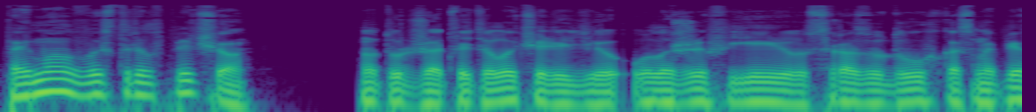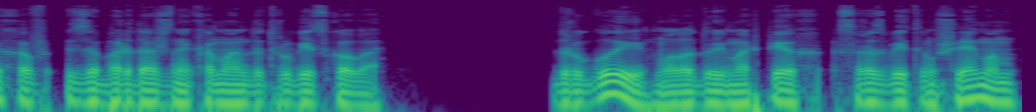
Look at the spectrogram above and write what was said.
поймал выстрел в плечо, но тут же ответил очередью, уложив ею сразу двух космопехов из абордажной команды Трубецкого. Другой, молодой морпех с разбитым шлемом,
